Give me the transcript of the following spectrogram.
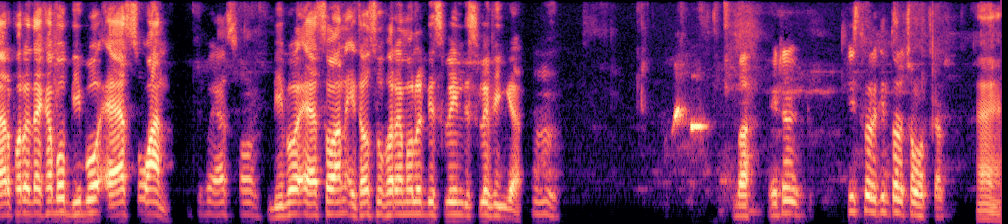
তারপরে দেখাবো Vivo S one Vivo S one Vivo S এটাও super AMOLED display in display finger বাহ এটা ডিসপ্লে কিন্তু চমৎকার। হ্যাঁ।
